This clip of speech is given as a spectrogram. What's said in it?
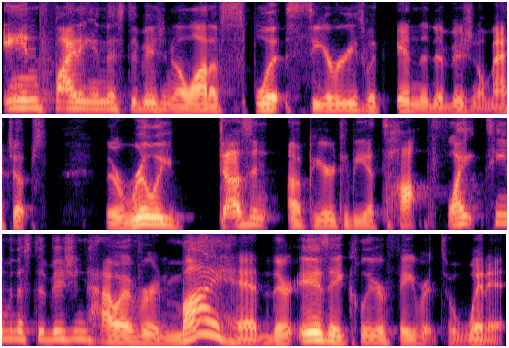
infighting in this division, a lot of split series within the divisional matchups. There really doesn't appear to be a top flight team in this division. However, in my head, there is a clear favorite to win it.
